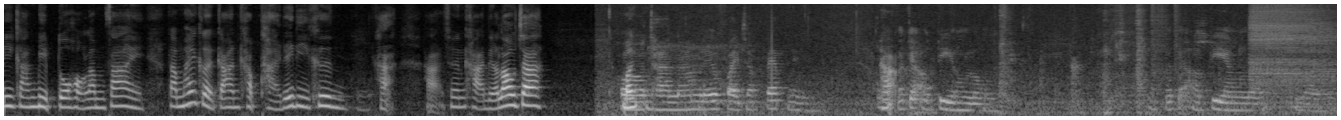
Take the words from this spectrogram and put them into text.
มีการบีบตัวของลำไส้ทำให้เกิดการขับถ่ายได้ดีขึ้นค่ะค่ะ เชิญค่ะ เดี๋ยวเราจะ พอทานน้ำแล้วไปสักแป๊บหนึ่งค่ะ เราก็จะเอาเตียงลงเราก็จะเอาเตียงลงลง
